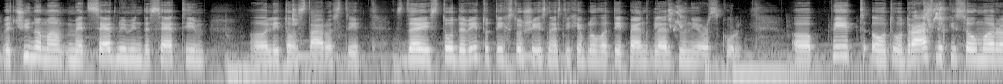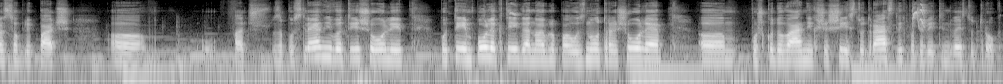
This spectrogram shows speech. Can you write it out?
večinoma med 7 in 10 uh, letom starosti. Zdaj 109 od teh 116 je bilo v tej Pentglass Junior School. Uh, pet od odraslih, ki so umrli, so bili pač, uh, pač zaposleni v tej šoli, potem poleg tega no, je bilo pa znotraj šole um, poškodovanih še šest odraslih, pa 29 otrok.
